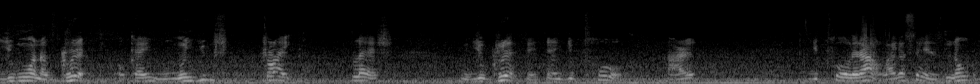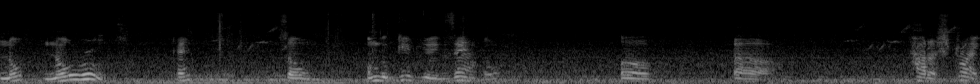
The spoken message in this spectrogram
you want to grip, okay? When you strike flesh, you grip it and you pull, all right? You pull it out. Like I said, there's no no no rules, okay? So I'm going to give you an example of uh, how to strike,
